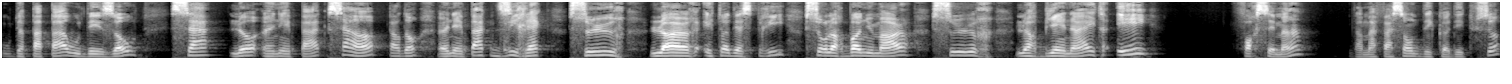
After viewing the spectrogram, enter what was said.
ou de papa ou des autres, ça a un impact, ça a, pardon, un impact direct sur leur état d'esprit, sur leur bonne humeur, sur leur bien-être et, forcément, dans ma façon de décoder tout ça,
